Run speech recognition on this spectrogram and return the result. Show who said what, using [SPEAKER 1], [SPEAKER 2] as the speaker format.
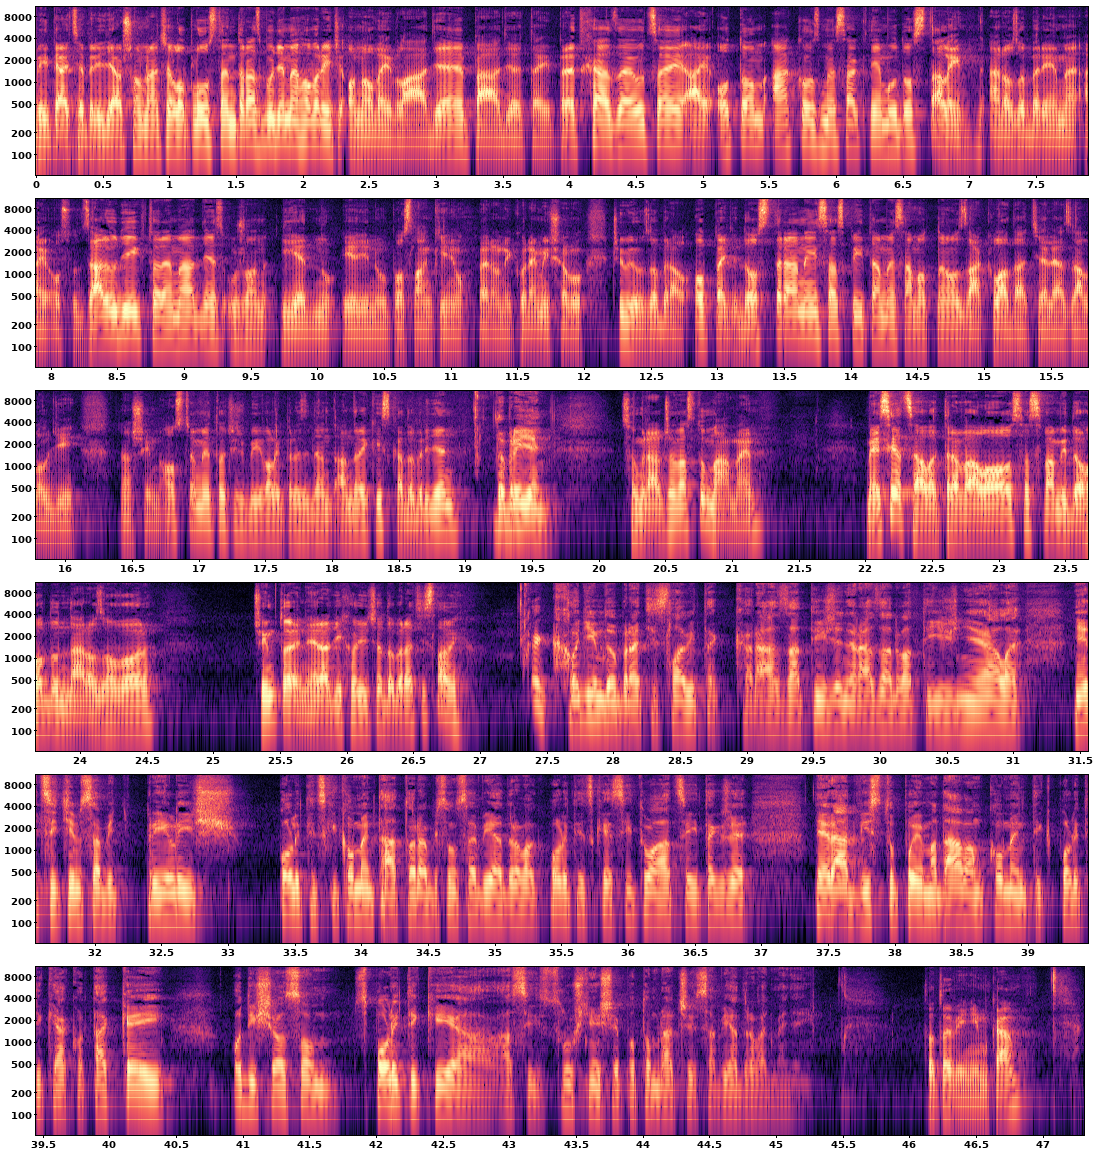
[SPEAKER 1] Vítajte pri ďalšom Na telo plus. Raz budeme hovoriť o novej vláde, páde tej predchádzajúcej, aj o tom, ako sme sa k nemu dostali. A rozoberieme aj osud za ľudí, ktoré má dnes už len jednu jedinú poslankyňu, Veroniku Remišovu. Či by ju zobral opäť do strany, sa spýtame samotného zakladateľa za ľudí. Naším hostom je totiž bývalý prezident Andrej Kiska. Dobrý deň.
[SPEAKER 2] Dobrý deň.
[SPEAKER 1] Som rád, že vás tu máme. Mesiace ale trvalo sa s vami dohodnúť na rozhovor. Čím to je? Neradi chodíte do Bratislavy?
[SPEAKER 2] Tak chodím do Bratislavy tak raz za týždeň, raz za dva týždne, ale necítim sa byť príliš politický komentátor, aby som sa vyjadroval k politickej situácii, takže nerád vystupujem a dávam komenty k politike ako takej. Odišiel som z politiky a asi slušnejšie potom radšej sa vyjadrovať menej.
[SPEAKER 1] Toto je výnimka.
